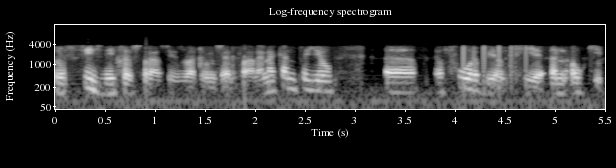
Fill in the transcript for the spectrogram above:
presies die frustrasies wat ons ervaar en ek kan vir jou 'n uh, voorbeeld gee in Oukiep.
